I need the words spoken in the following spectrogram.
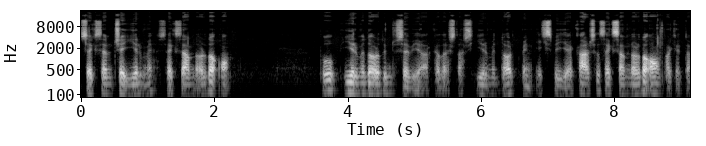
83'e 20, 84'e 10. Bu 24. seviye arkadaşlar. 24.000 XP'ye karşı 84'e 10 paketi.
